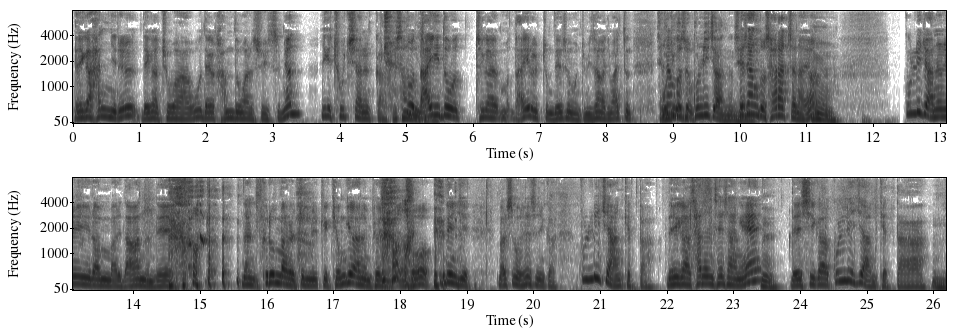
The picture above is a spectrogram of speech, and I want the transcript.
내가 한 일을 내가 좋아하고 내가 감동할 수 있으면 이게 좋지 않을까. 최상이죠. 또 나이도 제가 뭐 나이를 좀 내세우면 좀 이상하지만 하여튼 세상도 좀 꿀리지 않는 세상도 살았잖아요. 네. 꿀리지 않으리란 말이 나왔는데 난 그런 말을 좀 이렇게 경계하는 편이라서 근데 이제 말씀을 했으니까 꿀리지 않겠다. 내가 사는 세상에 네. 내 시가 꿀리지 않겠다. 음.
